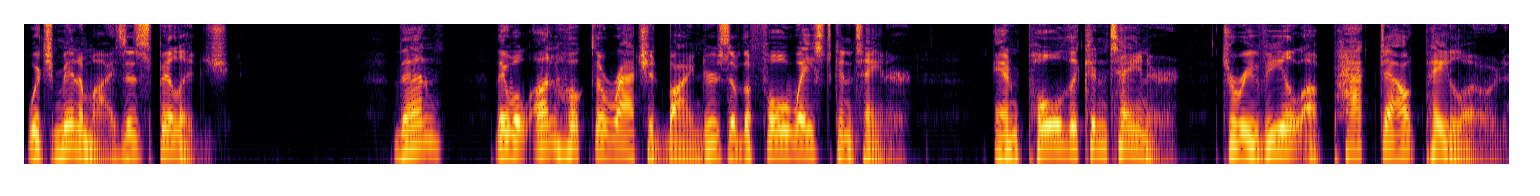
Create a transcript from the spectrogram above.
which minimizes spillage. Then they will unhook the ratchet binders of the full waste container and pull the container to reveal a packed out payload.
